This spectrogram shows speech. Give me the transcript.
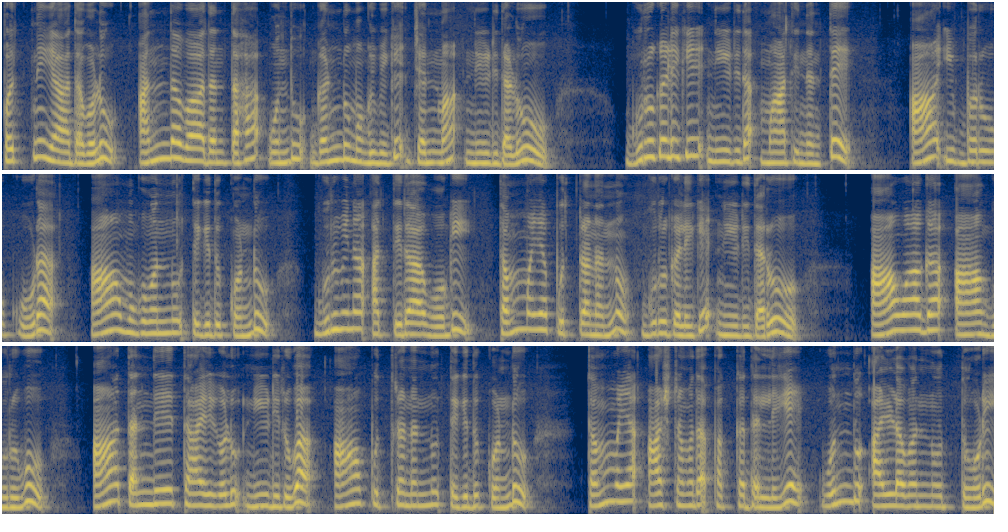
ಪತ್ನಿಯಾದವಳು ಅಂದವಾದಂತಹ ಒಂದು ಗಂಡು ಮಗುವಿಗೆ ಜನ್ಮ ನೀಡಿದಳು. ಗುರುಗಳಿಗೆ ನೀಡಿದ ಮಾತಿನಂತೆ ಆ ಇಬ್ಬರೂ ಕೂಡ ಆ ಮಗುವನ್ನು ತೆಗೆದುಕೊಂಡು ಗುರುವಿನ ಹತ್ತಿರ ಹೋಗಿ ತಮ್ಮಯ ಪುತ್ರನನ್ನು ಗುರುಗಳಿಗೆ ನೀಡಿದರು. ಆವಾಗ ಆ ಗುರುವು ಆ ತಂದೆ ತಾಯಿಗಳು ನೀಡಿರುವ ಆ ಪುತ್ರನನ್ನು ತೆಗೆದುಕೊಂಡು ತಮ್ಮಯ ಆಶ್ರಮದ ಪಕ್ಕದಲ್ಲಿಯೇ ಒಂದು ಹಳ್ಳವನ್ನು ತೋಡಿ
